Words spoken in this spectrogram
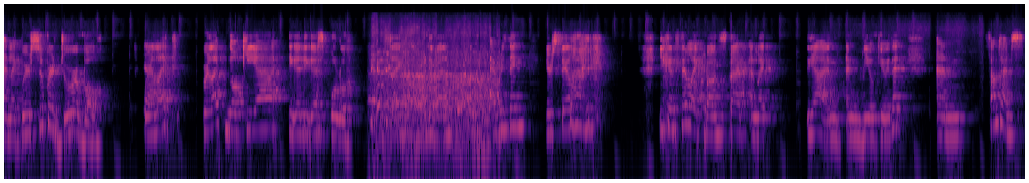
and like we're super durable. Yeah. we're like we're like Nokia 3310 it's like everything you're still like you can still like bounce back and like yeah and and be okay with it. And sometimes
